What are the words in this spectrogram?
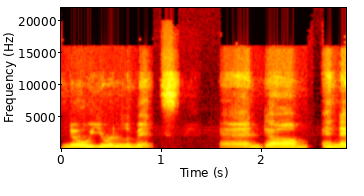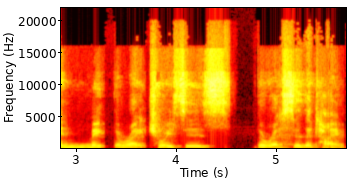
know your limits and um, and then make the right choices the rest of the time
